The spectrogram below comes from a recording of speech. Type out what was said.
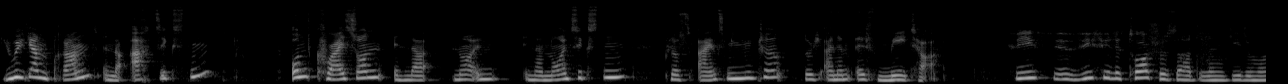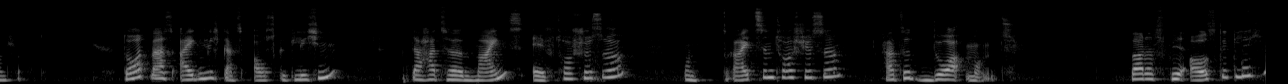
Julian Brandt in der 80. und Quaison in der, 9, in der 90. plus 1 Minute durch einen Elfmeter. Wie, wie, wie viele Torschüsse hatte denn jede Mannschaft? Dort war es eigentlich ganz ausgeglichen. Da hatte Mainz 11 Torschüsse 13 Torschüsse hatte Dortmund. War das Spiel ausgeglichen?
